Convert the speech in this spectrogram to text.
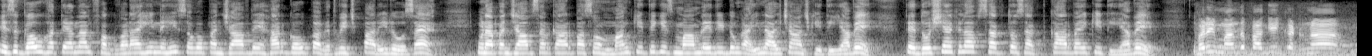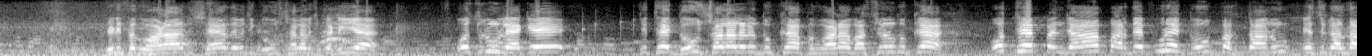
ਇਸ ਗਊ ਹੱਤਿਆ ਨਾਲ ਫਗਵਾੜਾ ਹੀ ਨਹੀਂ, ਸਗੋਂ ਪੰਜਾਬ ਦੇ ਹਰ ਗਊ ਭਗਤ ਵਿੱਚ ਭਾਰੀ ਰੋਸ ਹੈ। ਉਨ੍ਹਾਂ ਪੰਜਾਬ ਸਰਕਾਰ ਪਾਸੋਂ ਮੰਗ ਕੀਤੀ ਕਿ ਇਸ ਮਾਮਲੇ ਦੀ ਡੂੰਘਾਈ ਨਾਲ ਜਾਂਚ ਕੀਤੀ ਜਾਵੇ ਤੇ ਦੋਸ਼ੀਆਂ ਖਿਲਾਫ ਸਖਤ ਤੋਂ ਸਖਤ ਕਾਰਵਾਈ ਕੀਤੀ ਜਾਵੇ। ਬੜੀ ਮੰਦਭਾਗੀ ਘਟਨਾ ਜਿਹੜੀ ਫਗਵਾੜਾ ਸ਼ਹਿਰ ਦੇ ਵਿੱਚ ਗਊਸ਼ਾਲਾ ਵਿੱਚ ਘਟੀ ਹੈ, ਉਸ ਨੂੰ ਲੈ ਕੇ ਜਿੱਥੇ ਗਊਸ਼ਾਲਾ ਵਾਲਿਆਂ ਨੂੰ ਦੁੱਖ ਹੈ, ਫਗਵਾੜਾ ਵਾਸੀਆਂ ਨੂੰ ਦੁੱਖ ਹੈ ਉੱਥੇ ਪੰਜਾਬ ਭਰ ਦੇ ਪੂਰੇ ਗਊ ਭਗਤਾਂ ਨੂੰ ਇਸ ਗੱਲ ਦਾ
